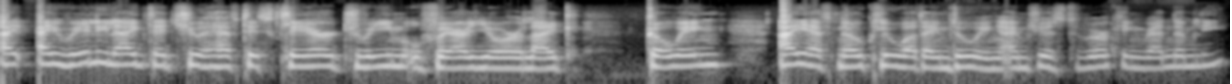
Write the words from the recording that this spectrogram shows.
I, I really like that you have this clear dream of where you're like going. I have no clue what I'm doing. I'm just working randomly.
